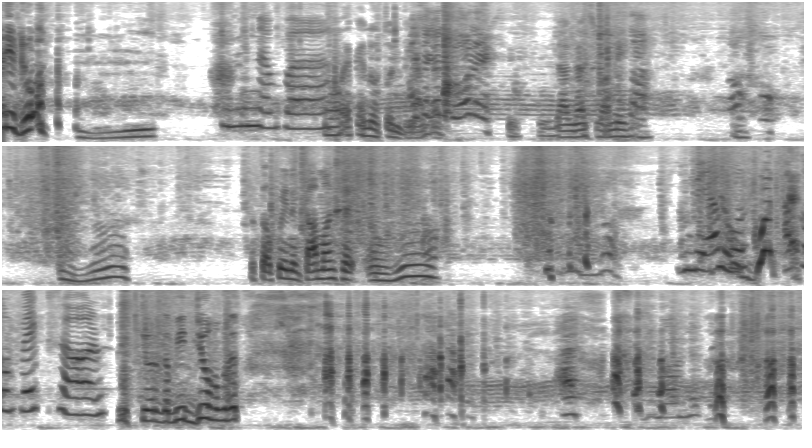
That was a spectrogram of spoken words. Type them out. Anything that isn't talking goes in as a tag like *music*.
Ay, do. Amin na pa. No, ay kanuton din. Suami. Uh -huh. Totoo po yung nagkamang sa... Uh Good. Ako picture. Picture ka video. Magunat. Ha ha ha ha.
